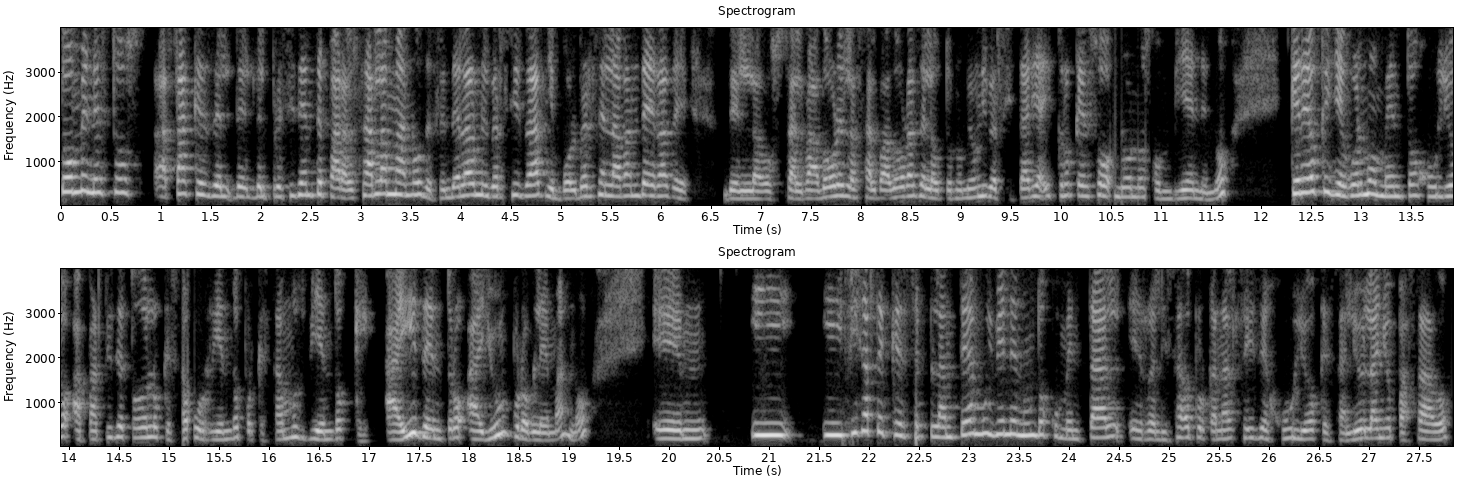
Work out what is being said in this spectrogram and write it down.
tomen estos ataques del, presidente para alzar la mano, defender la universidad y envolverse en la bandera de, de, los salvadores, las salvadoras de la autonomía universitaria, y creo que eso no nos conviene, ¿no? Creo que llegó el momento, Julio, a partir de todo lo que está ocurriendo, porque estamos viendo que ahí dentro hay un problema, ¿no? Em, y, fíjate que se plantea muy bien en un documental eh, realizado por Canal 6 de Julio, que salió el año pasado,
